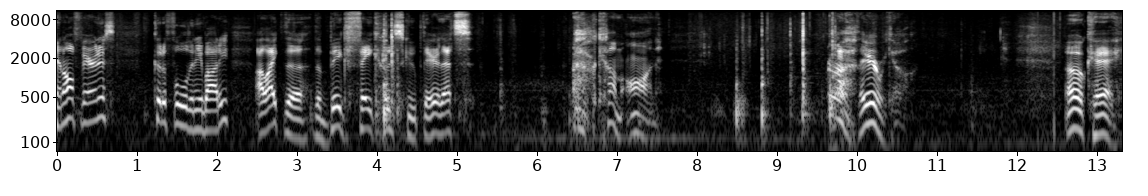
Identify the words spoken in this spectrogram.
In all fairness, could have fooled anybody. I like the the big fake hood scoop there. That's. Oh, come on. There we go. Okay,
